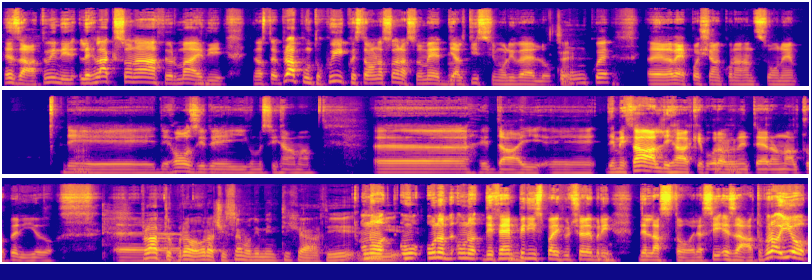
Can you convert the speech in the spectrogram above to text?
Esatto, quindi le claxonate ormai di nostre... Però appunto qui questa è una suona secondo me è di altissimo livello. Comunque, eh, vabbè, poi c'è anche una canzone dei, dei Hosi, dei come si chiama? Eh, e dai, eh, dei Metallica, che ora ovviamente era un altro periodo. Eh, Tra l'altro, però, ora ci siamo dimenticati. Uno, di... uno, uno dei tempi dispari più celebri della storia, sì, esatto. Però io,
